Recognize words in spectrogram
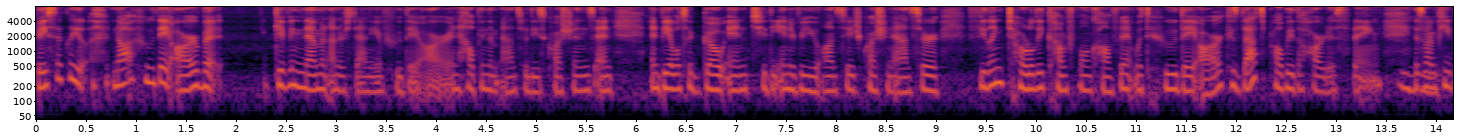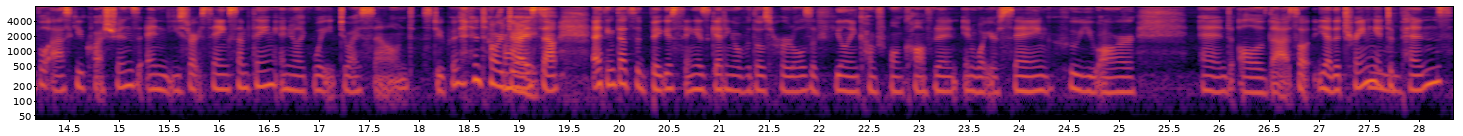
basically uh, not who they are, but giving them an understanding of who they are and helping them answer these questions and and be able to go into the interview on stage question answer feeling totally comfortable and confident with who they are because that's probably the hardest thing is when mm-hmm. people ask you questions and you start saying something and you're like wait do i sound stupid or do i sound i think that's the biggest thing is getting over those hurdles of feeling comfortable and confident in what you're saying who you are and all of that. So yeah the training it mm-hmm. depends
